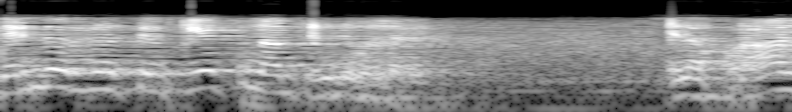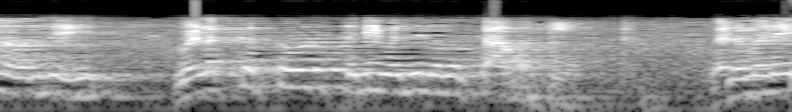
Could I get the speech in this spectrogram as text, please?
தெரிந்தவர்களிடத்தில் கேட்டு நாம் தெரிந்து கொள்ள வேண்டும். ஏன்னா குரான் வந்து விளக்கத்தோடு தெரிவது நமக்கு அவசியம். வெறுமனே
